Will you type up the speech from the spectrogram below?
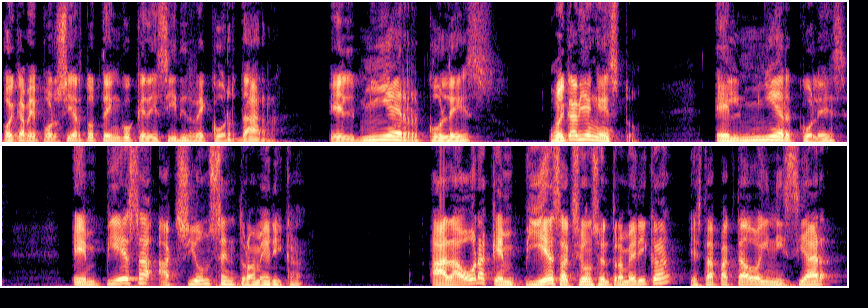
Óigame, por cierto, tengo que decir y recordar, el miércoles, oiga bien esto, el miércoles empieza Acción Centroamérica. A la hora que empieza Acción Centroamérica, está pactado a iniciar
